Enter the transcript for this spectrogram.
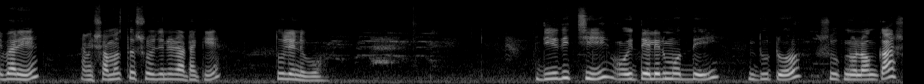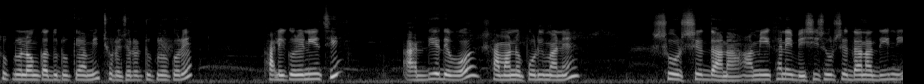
এবারে আমি সমস্ত সজনে ডাঁটাকে তুলে নেব। দিয়ে দিচ্ছি ওই তেলের মধ্যেই দুটো শুকনো লঙ্কা। শুকনো লঙ্কা দুটোকে আমি ছোট ছোট টুকরো করে ফালি করে নিয়েছি। আর দিয়ে দেব সামান্য পরিমাণে সর্ষের দানা। আমি এখানে বেশি সর্ষের দানা দিইনি,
